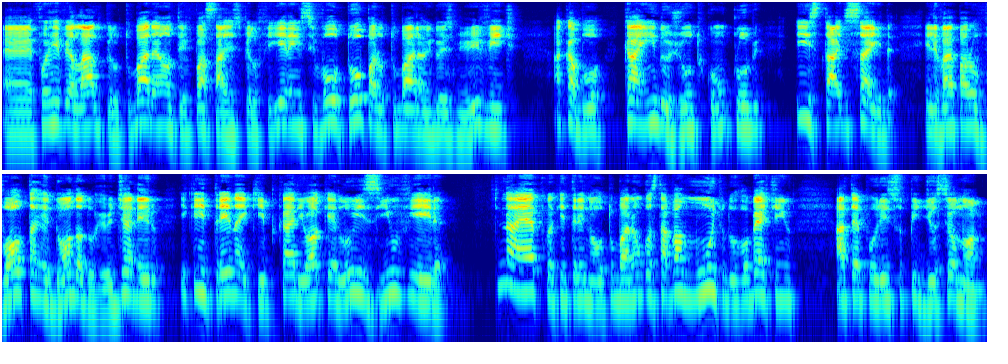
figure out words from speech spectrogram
É, foi revelado pelo Tubarão, teve passagens pelo Figueirense, voltou para o Tubarão em 2020, acabou caindo junto com o clube e está de saída. Ele vai para o Volta Redonda do Rio de Janeiro e quem treina a equipe carioca é Luizinho Vieira, que na época que treinou o Tubarão gostava muito do Robertinho, até por isso pediu seu nome.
